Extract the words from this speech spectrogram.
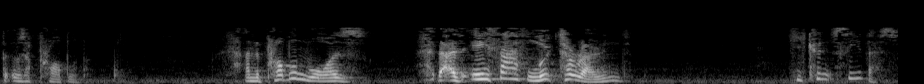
But there was a problem. And the problem was that as Asaph looked around, he couldn't see this.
